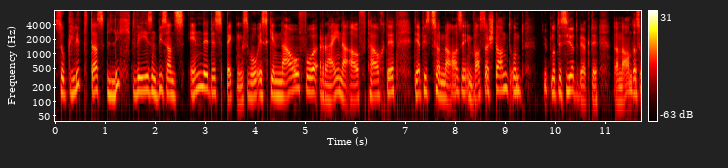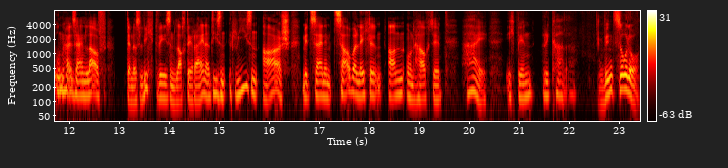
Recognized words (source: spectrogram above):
So glitt das Lichtwesen bis ans Ende des Beckens, wo es genau vor Rainer auftauchte, der bis zur Nase im Wasser stand und hypnotisiert wirkte. Da nahm das Unheil seinen Lauf. Denn das Lichtwesen lachte Rainer diesen Riesenarsch mit seinem Zauberlächeln an und hauchte: Hi, ich bin Ricarda. Wind Solo,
